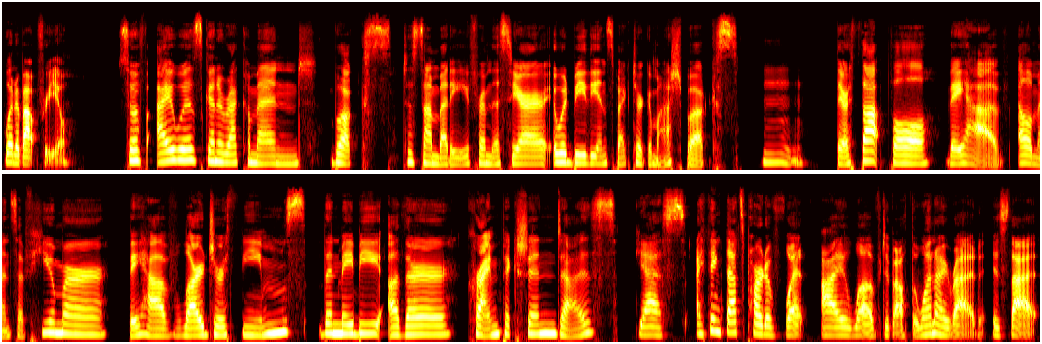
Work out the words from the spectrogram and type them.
What about for you? So if I was going to recommend books to somebody from this year, it would be the Inspector Gamache books. Hmm. They're thoughtful, they have elements of humor, they have larger themes than maybe other crime fiction does. Yes, I think that's part of what I loved about the one I read is that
